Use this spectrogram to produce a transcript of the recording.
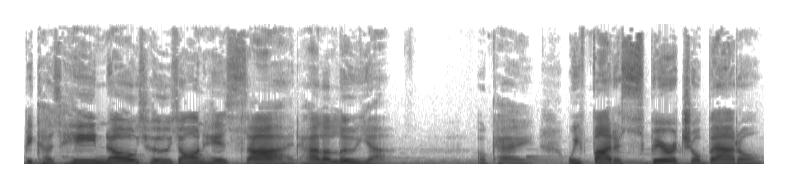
Because he knows who's on his side. Hallelujah. Okay? We fight a spiritual battle.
